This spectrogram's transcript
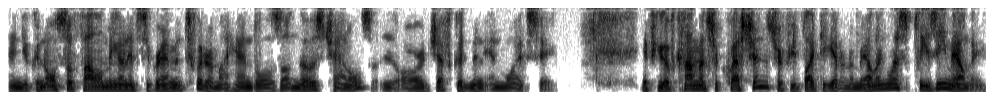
and you can also follow me on Instagram and Twitter. My handles on those channels are Jeff Goodman NYC. If you have comments or questions, or if you'd like to get on a mailing list, please email me,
